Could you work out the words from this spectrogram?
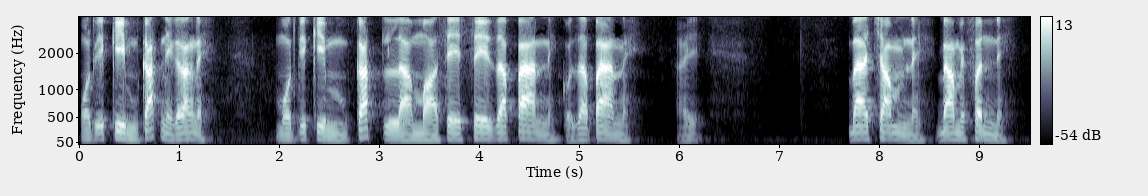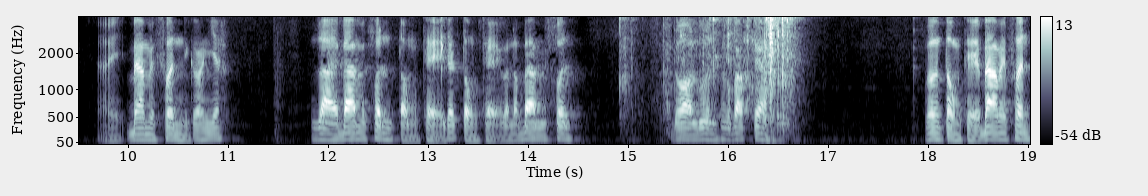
Một cái kìm cắt này các bác này. Một cái kìm cắt là MCC Japan này của Japan này. Đấy. 300 này 30 phân này. Đấy, 30 phân này các bác nhá. Dài 30 phân tổng thể chắc tổng thể của nó 30 phân. Đo luôn cho các bác xem. Vâng tổng thể 30 phân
